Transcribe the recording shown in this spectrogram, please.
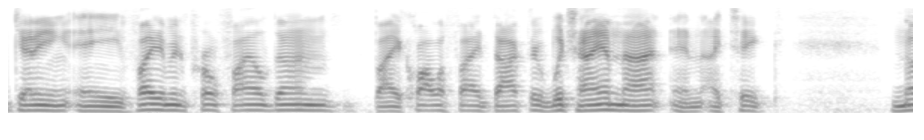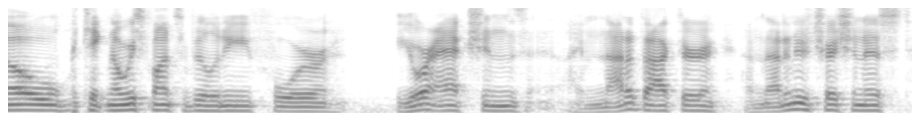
getting a vitamin profile done by a qualified doctor, which I am not, and I take No, I take no responsibility for your actions. I'm not a doctor, I'm not a nutritionist.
